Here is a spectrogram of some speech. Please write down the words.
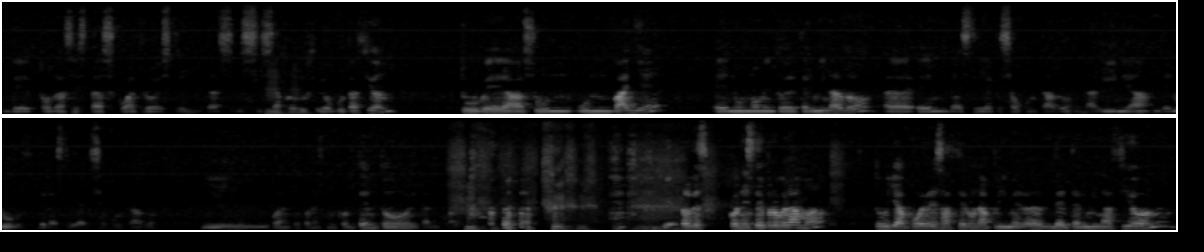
de todas estas cuatro estrellitas. Y si se ha producido ocultación, tú verás un, un valle en un momento determinado eh, en la estrella que se ha ocultado, en la línea de luz de la estrella que se ha ocultado. Y bueno, te pones muy contento y tal y cual. y entonces, con este programa, tú ya puedes hacer una primera determinación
